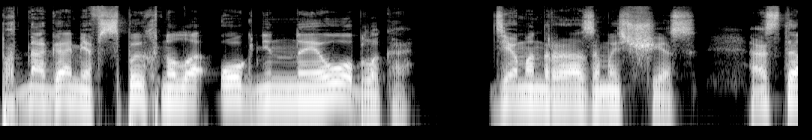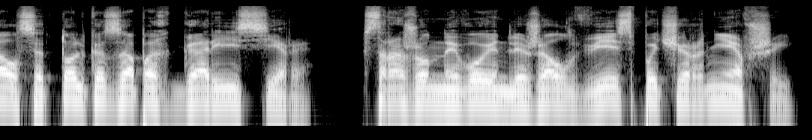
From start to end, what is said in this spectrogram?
Под ногами вспыхнуло огненное облако. Демон разом исчез. Остался только запах гари и серы. Сраженный воин лежал весь почерневший.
